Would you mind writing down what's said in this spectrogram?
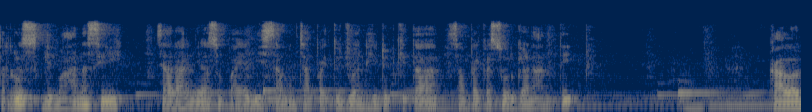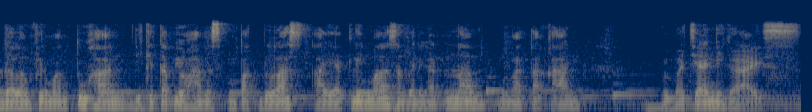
terus gimana sih caranya supaya bisa mencapai tujuan hidup kita sampai ke surga nanti? Kalau dalam firman Tuhan di kitab Yohanes 14 ayat 5 sampai dengan 6 mengatakan, gue baca nih guys.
